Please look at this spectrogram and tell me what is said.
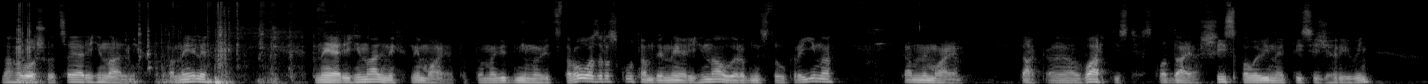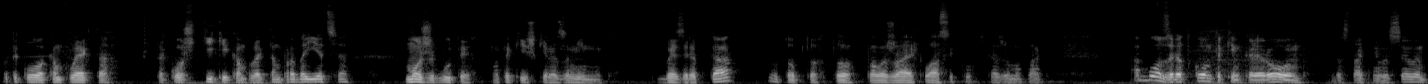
Наголошую, це оригінальні панелі. Неоригінальних немає. Тобто, на відміну від старого зразку, там, де не оригінал, виробництво Україна, там немає. Так, е, вартість складає 6,5 тисяч гривень отакого комплекта. Також тільки комплектом продається. Може бути отакий шкірозамінник без рядка. Ну, тобто, хто поважає класику, скажімо так. Або з рядком таким кольоровим, достатньо веселим.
